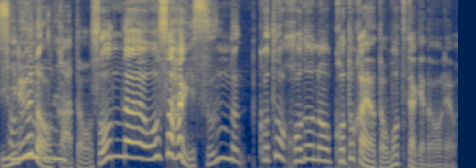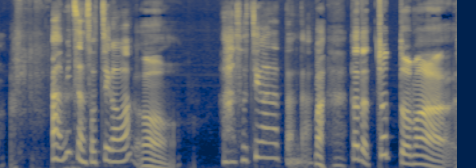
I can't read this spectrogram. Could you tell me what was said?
いるのかと。そんな。大騒ぎすんのことほどのことかよと思ってたけど俺は。あみつさんそっち側？うん。あそっち側だったんだ、まただちょっとまあ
